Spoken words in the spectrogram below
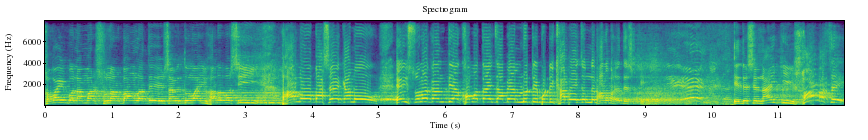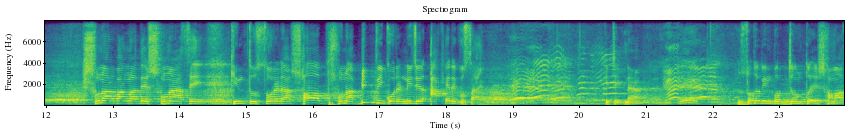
সবাই বলে, আমার সোনার বাংলাদেশ, আমি তোমায় ভালোবাসি। ভালোবাসে কেন? এই স্লোগান দিয়ে ক্ষমতায় যাবে আর লুটিপুটি খাবে, এই জন্য ভালোবাসে দেশকে। এদেশে নাই কি? সব আছে। সোনার বাংলাদেশ, সোনা আছে। কিন্তু চোরেরা সব সোনা বিক্রি করে নিজের আখের গুছায়। কি ঠিক না? যতদিন পর্যন্ত এ সমাজ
